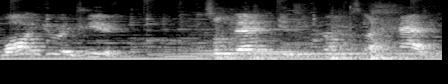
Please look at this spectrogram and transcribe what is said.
while you are here so that it becomes a habit.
